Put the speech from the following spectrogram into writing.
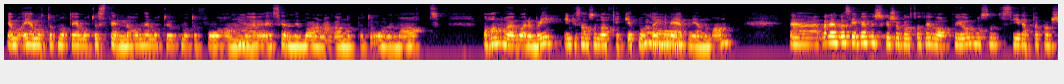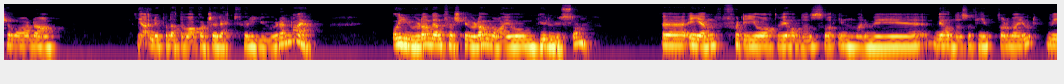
Jeg, må, jeg, måtte, måte, jeg måtte stelle han, jeg måtte måte få han Ja. eh, sende i barnehagen og på en måte ordne mat. Og han var jo bare blid, ikke sant? så da fikk jeg på en måte gleden gjennom han. Eh, men jeg, må si, for jeg husker så godt at jeg var på jobb, og så sier dette kanskje var da ja, Jeg lurer på dette var kanskje rett før jul eller noe. Og jula, den første jula var jo grusom. Eh, igjen fordi jo at vi hadde det så innmari mye Vi hadde det så fint når det var jul, vi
